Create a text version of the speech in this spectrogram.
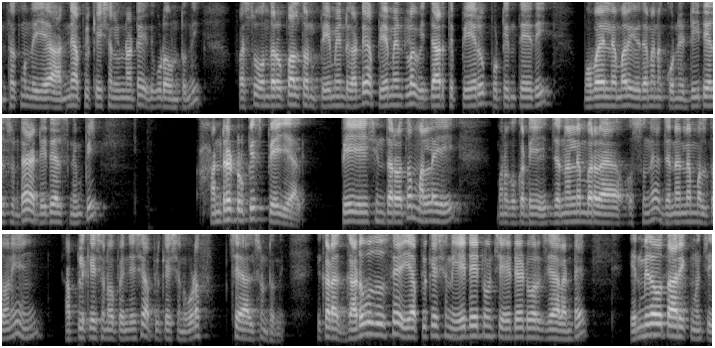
ఇంతకుముందు ఏ అన్ని అప్లికేషన్లు ఉన్నట్టే ఇది కూడా ఉంటుంది. ఫస్ట్ వంద రూపాయలతో పేమెంట్ కట్టి ఆ పేమెంట్లో విద్యార్థి పేరు పుట్టిన తేదీ మొబైల్ నెంబర్ ఈ విధమైన కొన్ని డీటెయిల్స్ ఉంటాయి. ఆ డీటెయిల్స్ నింపి హండ్రెడ్ రూపీస్ పే చేయాలి. పే చేసిన తర్వాత మళ్ళీ మనకు ఒకటి జనరల్ నెంబర్ వస్తుంది. ఆ జనరల్ నెంబర్తోని అప్లికేషన్ ఓపెన్ చేసి అప్లికేషన్ కూడా చేయాల్సి ఉంటుంది. ఇక్కడ గడువు చూస్తే ఈ అప్లికేషన్ ఏ డేట్ నుంచి ఏ డేట్ వరకు చేయాలంటే ఎనిమిదవ తారీఖు నుంచి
